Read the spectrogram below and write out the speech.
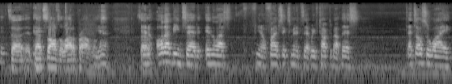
It's uh, it, that solves a lot of problems. Yeah. So, And all that being said, in the last you know five six minutes that we've talked about this, that's also why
